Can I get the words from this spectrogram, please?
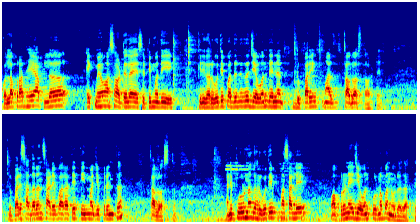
कोल्हापुरात हे आपलं एकमेव असं हॉटेल आहे सिटीमध्ये की घरगुती पद्धतीचं जेवण देण्यात दुपारी माझं चालू असतं हॉटेल. दुपारी साधारण साडेबारा ते तीन वाजेपर्यंत चालू असतं. आणि पूर्ण घरगुती मसाले वापरून हे जेवण पूर्ण बनवलं जाते.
